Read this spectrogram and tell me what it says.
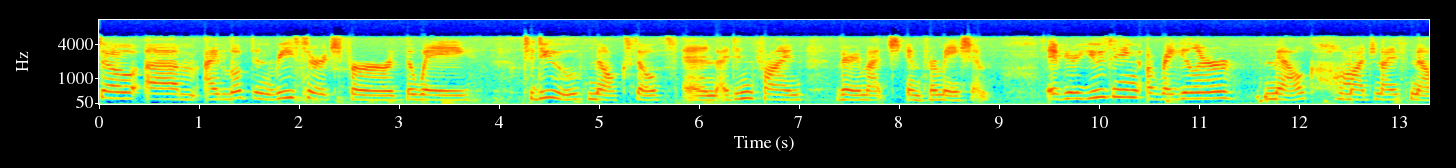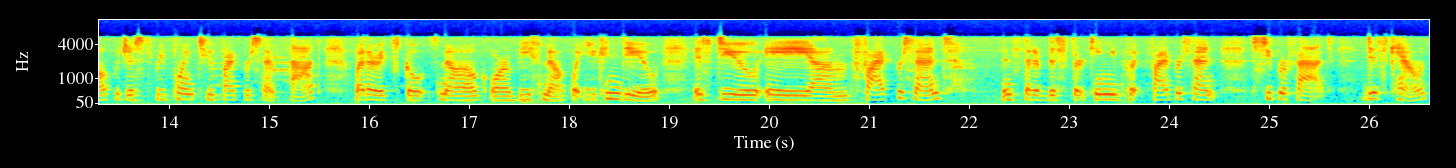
So, um, I looked and researched for the way to do milk soaps and I didn't find very much information. If you're using a regular milk, homogenized milk, which is 3.25% fat, whether it's goat's milk or beef milk, what you can do is do a 5% um, instead of this 13 you put 5% super fat discount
